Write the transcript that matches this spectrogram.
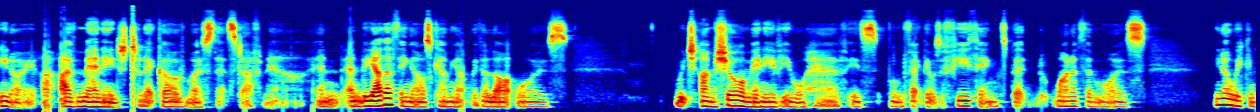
you know, I've managed to let go of most of that stuff now. And and the other thing I was coming up with a lot was which I'm sure many of you will have, is well, in fact, there was a few things, but one of them was, you know, we can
